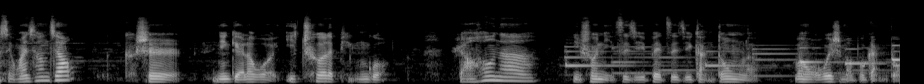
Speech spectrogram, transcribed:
喜欢香蕉，可是你给了我一车的苹果。然后呢？你说你自己被自己感动了，问我为什么不感动。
